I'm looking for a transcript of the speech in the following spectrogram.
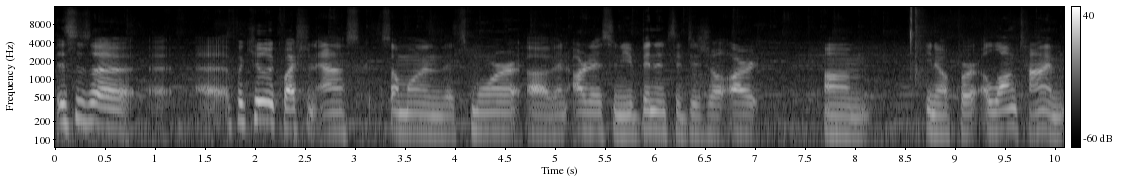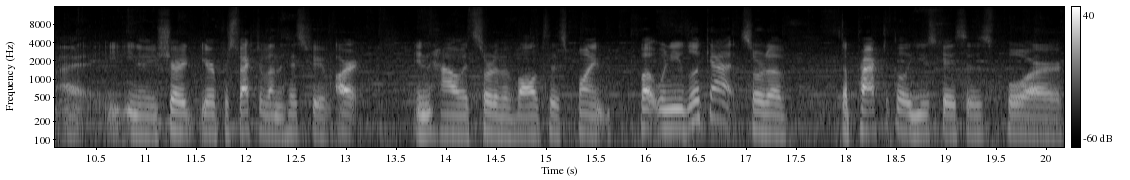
this is a, a peculiar question to ask someone that's more of an artist and you've been into digital art. Um, you know, for a long time, you know, you shared your perspective on the history of art and how it's sort of evolved to this point. But when you look at sort of the practical use cases for,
